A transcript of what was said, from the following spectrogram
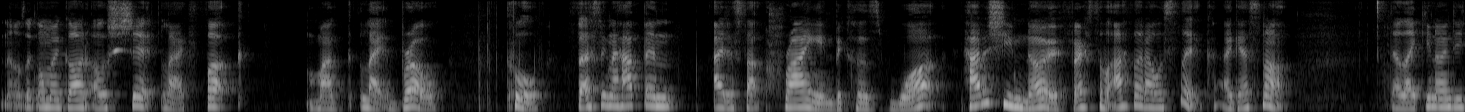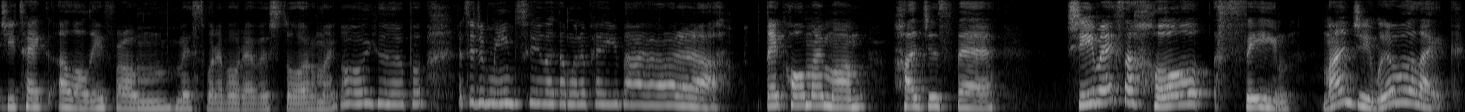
And I was like, oh my god, oh shit, like, fuck, my, like, bro, cool. First thing that happened, I just start crying because what? How does she know? First of all, I thought I was slick. I guess not. they're like, you know, did you take a lolly from Miss whatever whatever store? And I'm like, oh yeah, but I didn't mean to. Like, I'm gonna pay you back. They call my mom. Hudge is there. She makes a whole scene. Mind you, we were like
